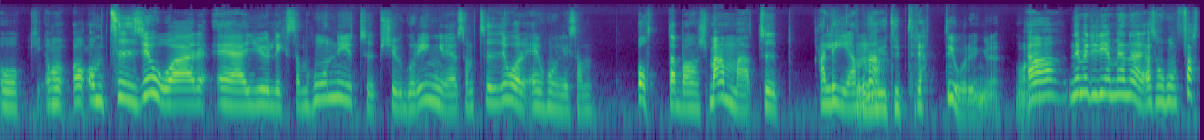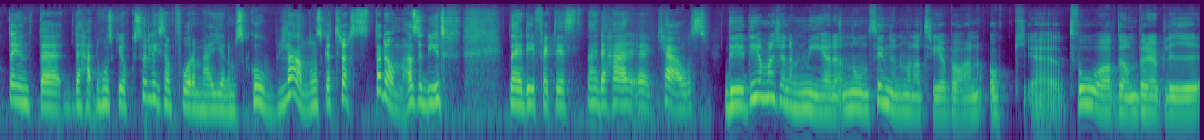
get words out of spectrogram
Och om, om tio år är ju liksom, hon är ju typ 20 år yngre. Så om tio år är hon liksom åtta barns mamma, typ och de alena. är ju typ 30 år yngre. Ja, nej men det är det jag menar. Alltså hon fattar ju inte det här. Hon ska ju också liksom få de här genom skolan. Hon ska trösta dem. Alltså det är ju, nej, det är faktiskt, nej det här är kaos. Det är det man känner mer än någonsin nu när man har tre barn och eh, två av dem börjar bli,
